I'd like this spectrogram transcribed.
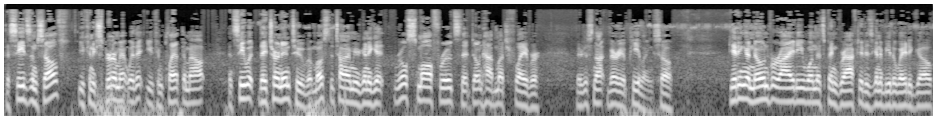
The seeds themselves, you can experiment with it, you can plant them out and see what they turn into, but most of the time you're going to get real small fruits that don't have much flavor. They're just not very appealing. So getting a known variety, one that's been grafted, is going to be the way to go.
